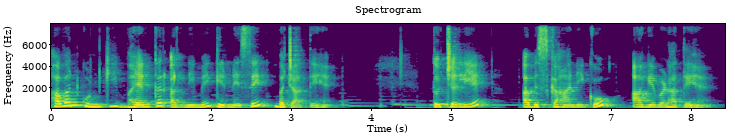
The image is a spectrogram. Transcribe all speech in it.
हवन कुंड की भयंकर अग्नि में गिरने से बचाते हैं। तो चलिए अब इस कहानी को आगे बढ़ाते हैं।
